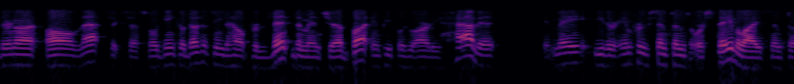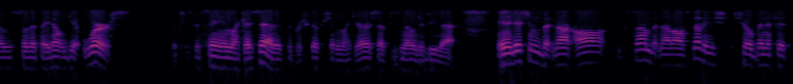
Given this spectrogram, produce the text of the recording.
they're not all that successful. Ginkgo doesn't seem to help prevent dementia, but in people who already have it, it may either improve symptoms or stabilize symptoms so that they don't get worse, which is the same, like I said, as the prescription, like Aricept is known to do that. In addition, but not all, some but not all studies show benefits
